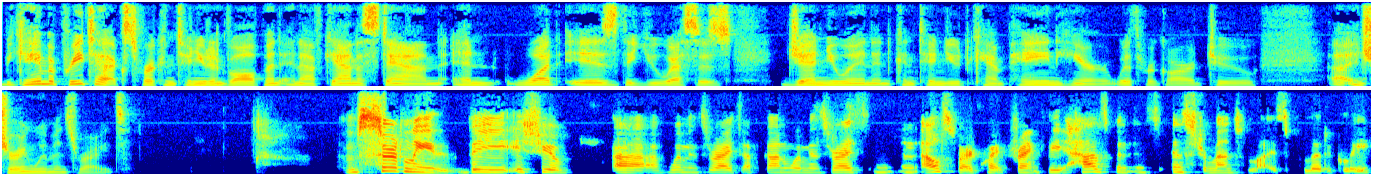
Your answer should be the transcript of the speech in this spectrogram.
became a pretext for continued involvement in Afghanistan. And what is the U.S.'s genuine and continued campaign here with regard to uh, ensuring women's rights? Um, certainly, the issue of uh, women's rights, Afghan women's rights, and, elsewhere, quite frankly, has been in- instrumentalized politically.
